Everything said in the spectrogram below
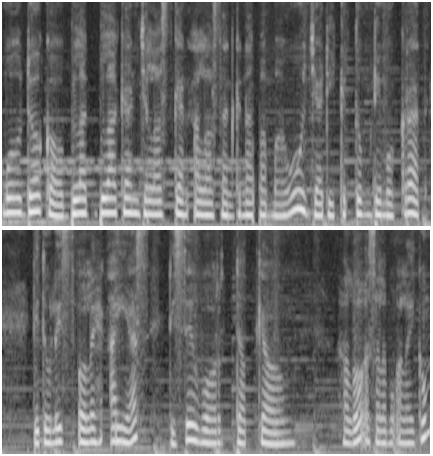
Muldoko belak-belakan jelaskan alasan kenapa mau jadi ketum Demokrat ditulis oleh Ayas di seaworld.com. Halo Assalamualaikum,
